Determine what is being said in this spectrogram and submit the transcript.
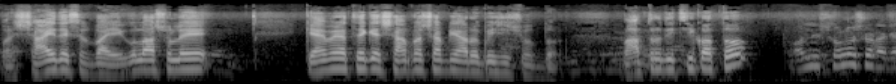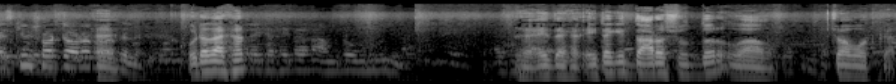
মানে সাই দেখছেন ভাই, এগুলো আসলে ক্যামেরা থেকে সামনাসামনি আরও বেশি সুন্দর। মাত্র দিচ্ছি কত? অনলি ষোলোশো টাকা স্ক্রিনশটটা অর্ডার করে হ্যাঁ। ওটা দেখান। হ্যাঁ এই দেখেন। এটা কিন্তু আরও সুন্দর। ওয়াও চমৎকার।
